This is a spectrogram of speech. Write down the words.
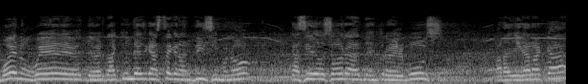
Bueno, fue de, de verdad que un desgaste grandísimo, ¿no? Casi dos horas dentro del bus para llegar acá.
